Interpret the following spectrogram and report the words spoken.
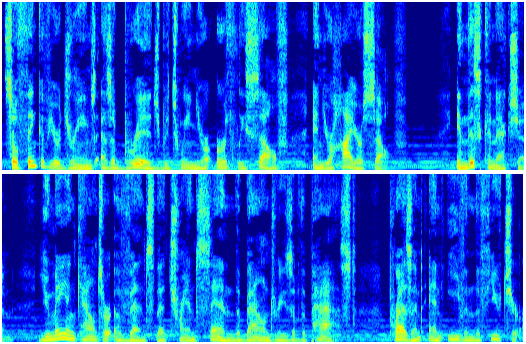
So think of your dreams as a bridge between your earthly self and your higher self. In this connection, you may encounter events that transcend the boundaries of the past, present, and even the future.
